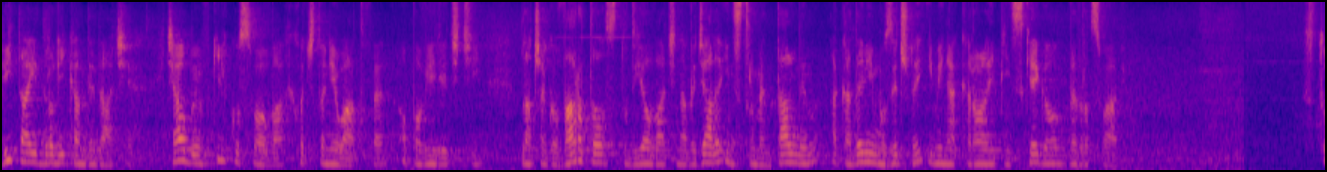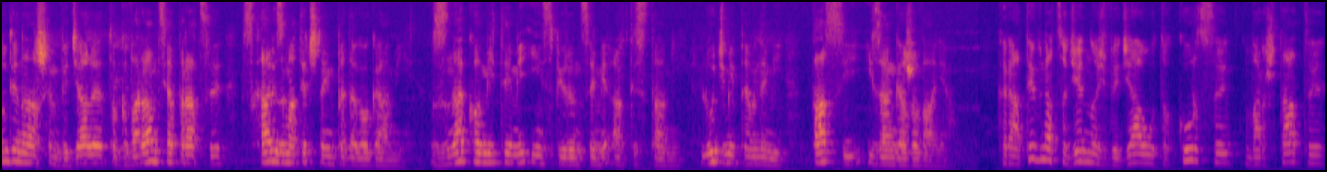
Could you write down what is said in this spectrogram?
Witaj, drogi kandydacie. Chciałbym w kilku słowach, choć to niełatwe, opowiedzieć Ci, dlaczego warto studiować na Wydziale Instrumentalnym Akademii Muzycznej imienia Karola Lipińskiego we Wrocławiu. Studia na naszym wydziale to gwarancja pracy z charyzmatycznymi pedagogami, znakomitymi i inspirującymi artystami, ludźmi pełnymi pasji i zaangażowania. Kreatywna codzienność wydziału to kursy, warsztaty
